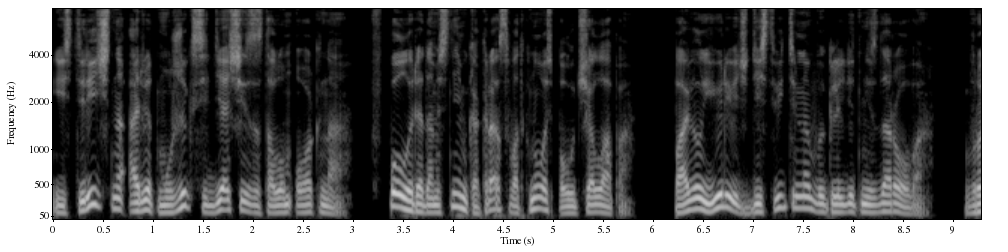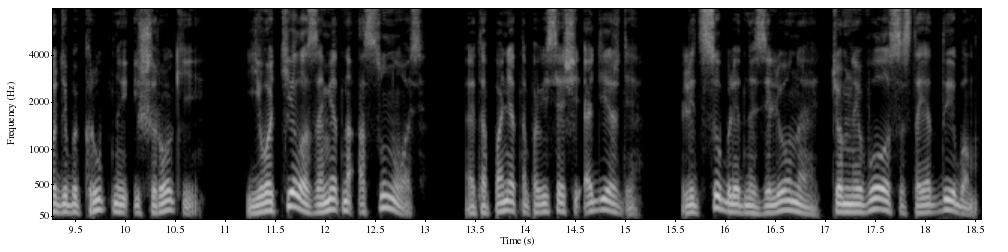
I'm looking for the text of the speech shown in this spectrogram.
Истерично орёт мужик, сидящий за столом у окна. В пол рядом с ним как раз воткнулась паучья лапа. Павел Юрьевич действительно выглядит нездорово. Вроде бы крупный и широкий. Его тело заметно осунулось. Это понятно по висящей одежде. Лицо бледно-зеленое, темные волосы стоят дыбом.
